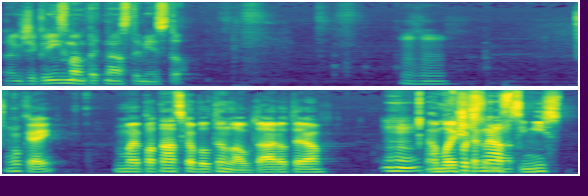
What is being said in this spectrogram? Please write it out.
Takže Griezmann 15. miesto. Mm-hmm. OK. Moje 15 byl ten Lautaro teda. Mm-hmm. A moje 14. místo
